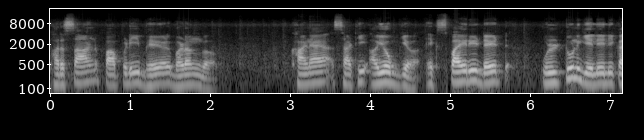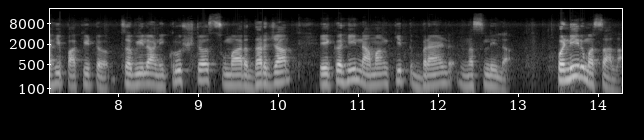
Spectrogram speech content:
फरसाण पापडी भेळ भडंग खाण्यासाठी अयोग्य. एक्सपायरी डेट उलटून गेलेली काही पाकिटं चवीला निकृष्ट सुमार दर्जा एकही नामांकित ब्रँड नसलेला. पनीर मसाला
